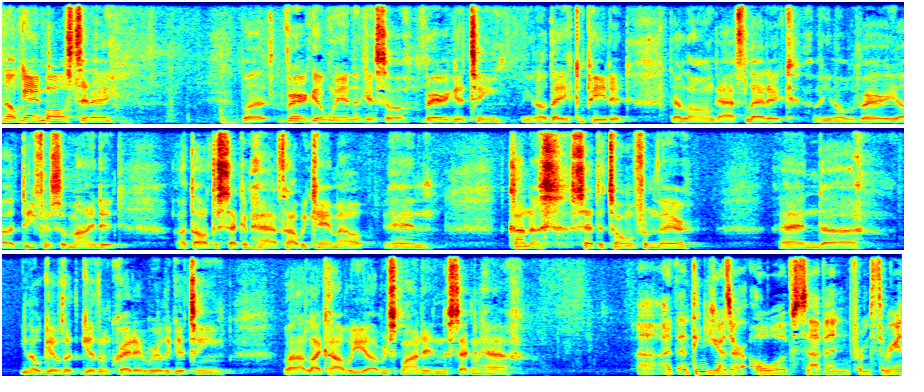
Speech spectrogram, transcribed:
no game balls today but very good win against a very good team. You know, they competed. They're long, athletic, you know, very uh, defensive minded. I thought the second half, how we came out and kind of set the tone from there. And, uh, you know, give, give them credit, really good team. But I like how we uh, responded in the second half. Uh, I, I, think you guys are 0 of 7 from three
